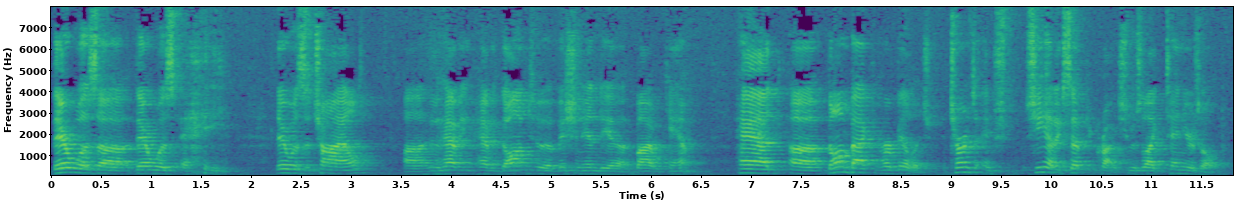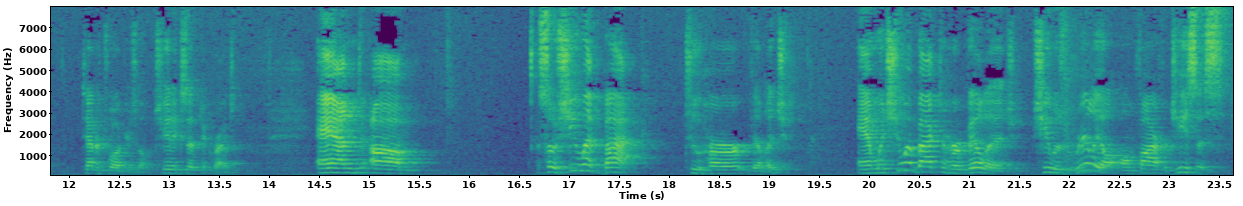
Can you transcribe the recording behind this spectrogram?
There was a, there was a, there was a child uh, who, having, having gone to a Mission India Bible camp, had uh, gone back to her village. It turns she had accepted Christ. She was like 10 years old, 10 or 12 years old. She had accepted Christ. And um, so she went back to her village, And when she went back to her village, she was really on fire for Jesus.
